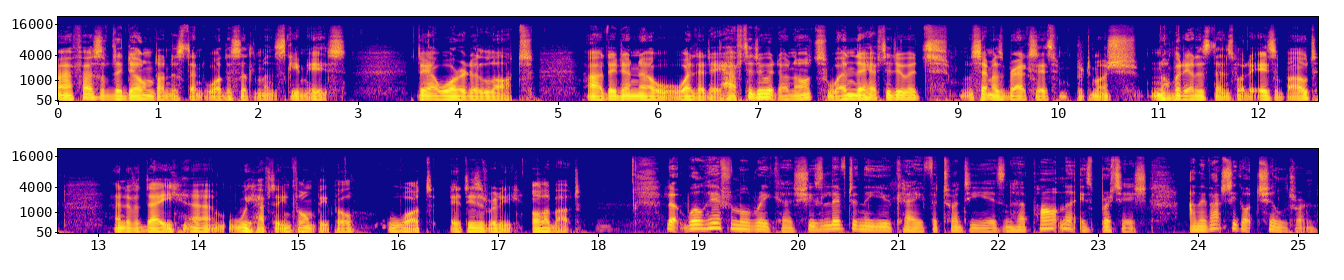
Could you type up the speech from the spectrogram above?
Uh, first of, all, they don't understand what the settlement scheme is. They are worried a lot. Uh, they don't know whether they have to do it or not, when they have to do it. Same as Brexit, pretty much nobody understands what it is about. End of the day, uh, we have to inform people what it is really all about. Look, we'll hear from Ulrika. She's lived in the UK for 20 years and her partner is British and they've actually got children.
